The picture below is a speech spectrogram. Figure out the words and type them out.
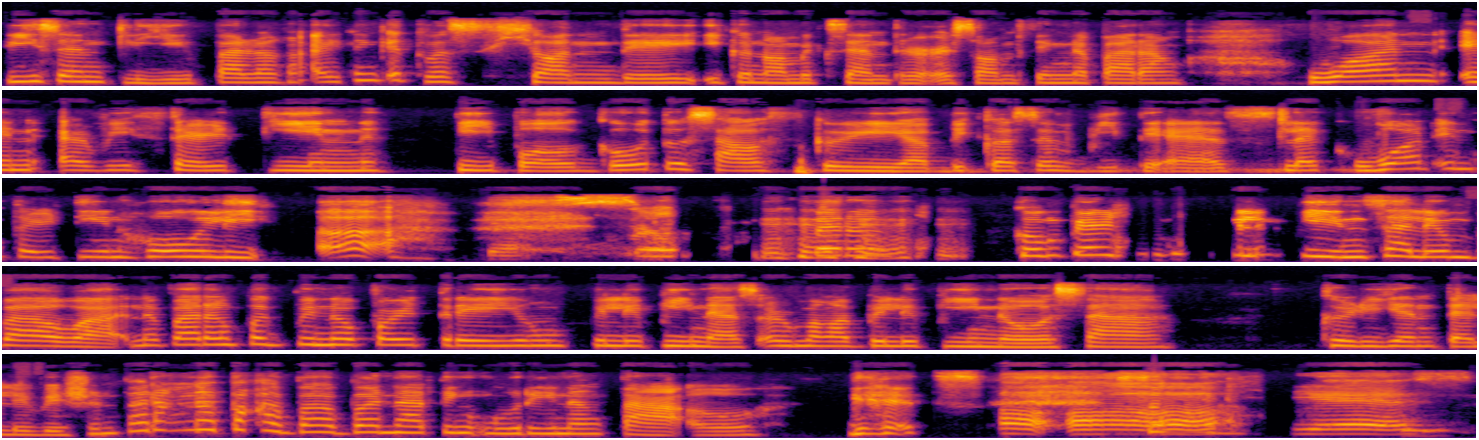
recently, parang I think it was Hyundai Economic Center or something na parang one in every 13 people go to South Korea because of BTS. Like one in 13, holy, ah! Yes. So, pero compared to the Philippines, halimbawa, na parang pag pinoportray yung Pilipinas or mga Pilipino sa Korean television, parang napakababa nating uri ng tao. Gets? Oo, so, yes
